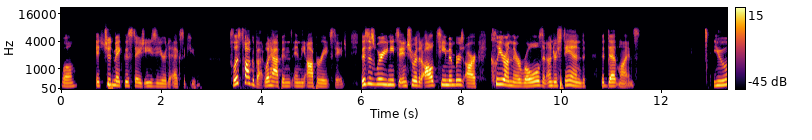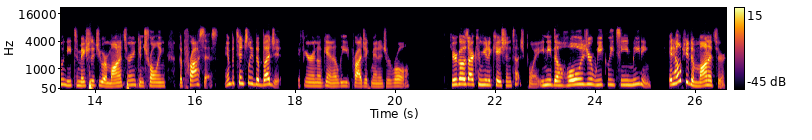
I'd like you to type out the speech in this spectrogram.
well, it should make this stage easier to execute. So let's talk about what happens in the operate stage. This is where you need to ensure that all team members are clear on their roles and understand the deadlines. You need to make sure that you are monitoring, controlling the process and potentially the budget if you're in, again, a lead project manager role. Here goes our communication touch point. You need to hold your weekly team meeting. It helps you to monitor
